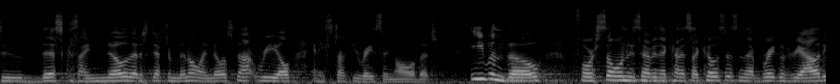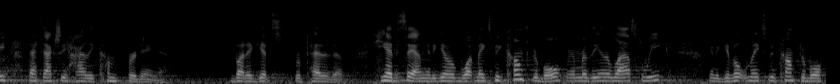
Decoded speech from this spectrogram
to this because I know that it's detrimental. I know it's not real. And he starts erasing all of it. Even though, for someone who's having that kind of psychosis and that break with reality, that's actually highly comforting. But it gets repetitive. He had to say, I'm going to give up what makes me comfortable. Remember the end of last week? I'm going to give up what makes me comfortable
